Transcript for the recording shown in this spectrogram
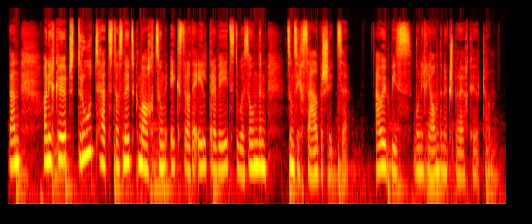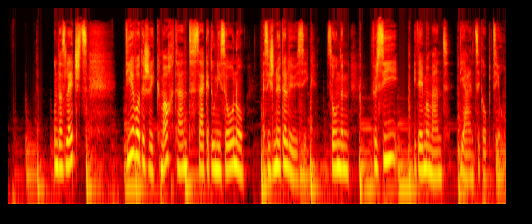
Dann habe ich gehört, Ruth hat das nicht gemacht, um extra den Eltern weh zu tun, sondern um sich selber zu schützen. Auch etwas, was ich in anderen Gesprächen gehört habe. Und als letztes, die, die den Schritt gemacht haben, sagen unisono, es ist nicht eine Lösung, sondern für sie in dem Moment die einzige Option.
